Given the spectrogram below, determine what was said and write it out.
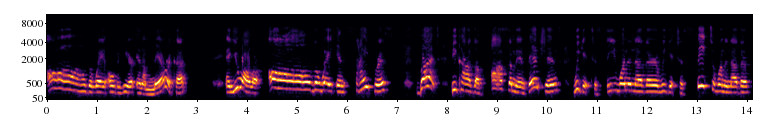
all the way over here in America, and you all are all the way in Cyprus. But because of awesome inventions, we get to see one another, we get to speak to one another,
